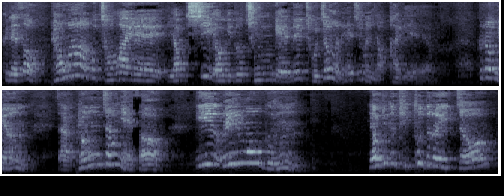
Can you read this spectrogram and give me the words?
그래서 병화하고 정화의 역시 여기도 중개를 조정을 해주는 역할이에요. 그러면 자 병정에서 이 을목은 여기도 기토 들어있죠.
